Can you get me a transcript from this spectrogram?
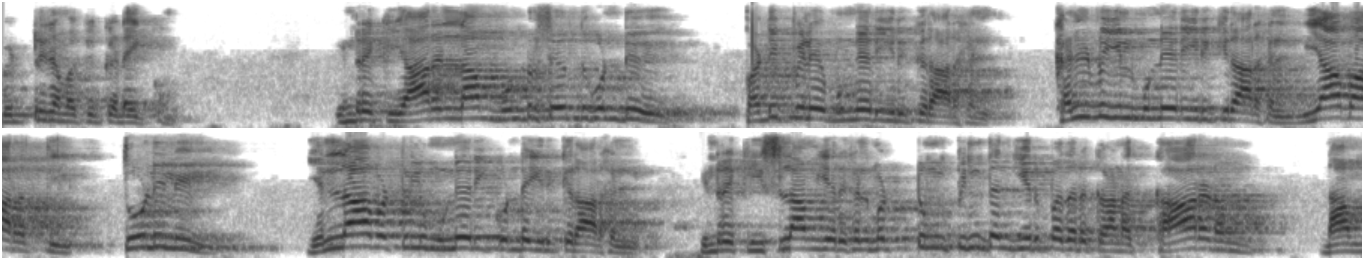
வெற்றி நமக்கு கிடைக்கும். இன்றைக்கு யாரெல்லாம் ஒன்று சேர்ந்து கொண்டு படிப்பிலே முன்னேறி இருக்கிறார்கள் கல்வியில் முன்னேறி இருக்கிறார்கள் வியாபாரத்தில் தொழிலில் எல்லாவற்றிலும் முன்னேறி கொண்டே இருக்கிறார்கள் இன்றைக்கு இஸ்லாமியர்கள் மட்டும் பின்தங்கி இருப்பதற்கான காரணம் நாம்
